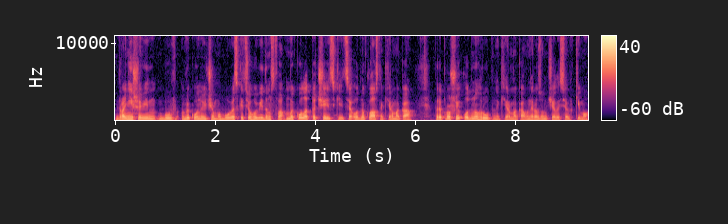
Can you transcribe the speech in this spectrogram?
Раніше він був виконуючим обов'язки цього відомства. Микола Точицький це однокласник Єрмака. Перепрошую, одногрупник Єрмака. Вони разом вчилися в КІМО.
